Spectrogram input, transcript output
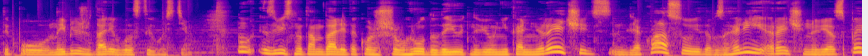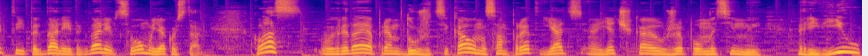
типу, найбільш вдалі властивості. Ну, звісно, там далі також в гру додають нові унікальні речі для класу, і та взагалі речі, нові аспекти і так далі. і так далі. В цілому якось так. Клас виглядає прям дуже цікаво. Насамперед, я, я чекаю вже повноцінний ревіл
